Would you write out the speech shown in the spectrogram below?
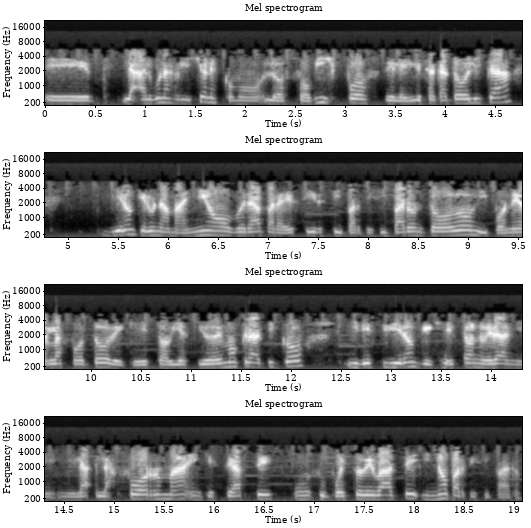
eh, la, algunas religiones como los obispos de la Iglesia Católica, vieron que era una maniobra para decir si participaron todos y poner la foto de que esto había sido democrático y decidieron que esto no era ni, ni la, la, forma en que se hace un supuesto debate y no participaron.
